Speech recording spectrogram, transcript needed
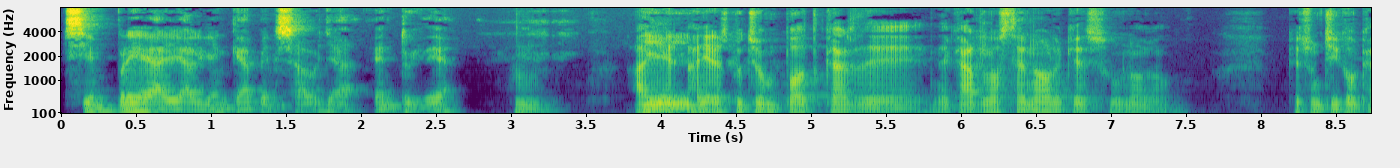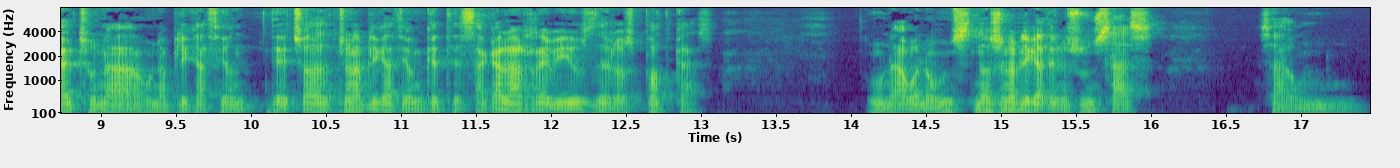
siempre hay alguien que ha pensado ya en tu idea Hmm. Ayer, ayer, escuché un podcast de, Carlos Tenor, que es uno que es un chico que ha hecho una, aplicación, de hecho ha hecho una aplicación que te saca las reviews de los podcasts. Una, bueno, no es una aplicación, es un SaaS. O sea, un,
